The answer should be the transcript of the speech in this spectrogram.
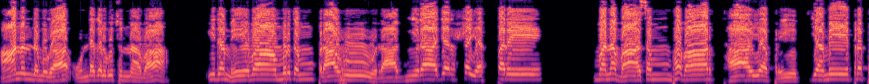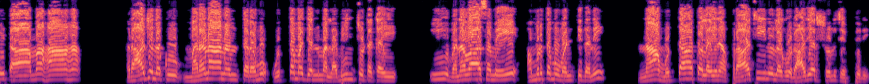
ఆనందముగా ఉండగలుగుచున్నావా? ఇదమేవామృతం ప్రాహూ రాజ్ఞిరాజర్షయ పరే। వనవాసంభవార్థాయ ప్రేత్యమే ప్రపితామహా. రాజునకు మరణానంతరము ఉత్తమ జన్మ లభించుటకై ఈ వనవాసమే అమృతము వంటిదని నా ముత్తాతలైన ప్రాచీనులగు రాజర్షులు చెప్పిరి.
